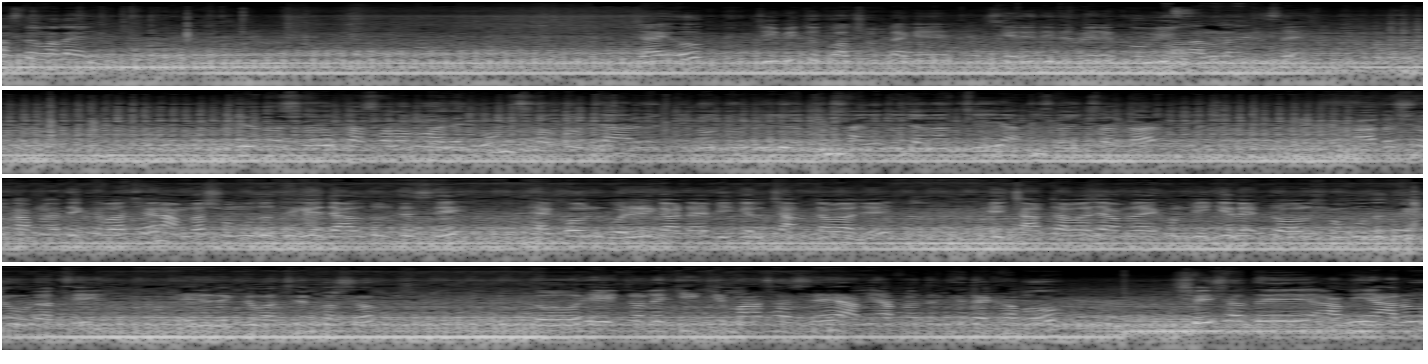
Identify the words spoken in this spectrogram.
আসতে বলেন যাই হোক, জীবিত পছন্দটাকে ছেড়ে দিতে পেরে খুবই ভালো লাগতেছে প্রিয় দর্শক, আসসালামু আলাইকুম। সকলকে আরও একটি নতুন ভিডিওতে স্বাগত জানাচ্ছি আমি শহীদ সরকার। দর্শক, আপনারা দেখতে পাচ্ছেন, আমরা সমুদ্র থেকে জাল তুলতেছি। এখন ঘড়ির কাটায় বিকেল চারটা বাজে। এই চারটা বাজে আমরা এখন বিকেলে টল সমুদ্র থেকে উঠাচ্ছি। এই যে দেখতে পাচ্ছেন দর্শক তো এই টলে কি কি মাছ আছে আমি আপনাদেরকে দেখাবো। সেই সাথে আমি আরও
